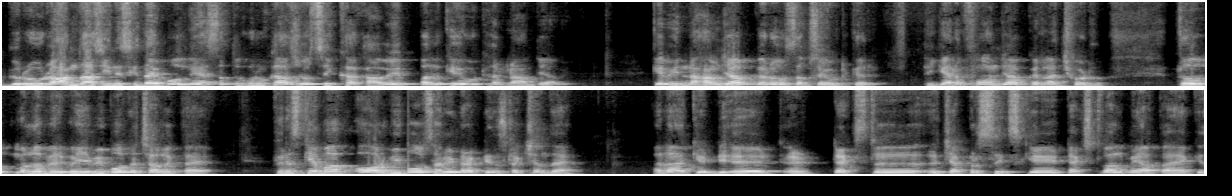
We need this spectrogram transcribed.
गुरु रामदास जी ने सीधा ही बोल दिया, सतगुरु का जो सिख खावे पल के उठर नाम ते आवे कि भी नाम जाप करो, सबसे उठकर। ठीक है ना? फ़ोन जाप करना छोड़ो। तो मतलब मेरे को ये भी बहुत अच्छा लगता है। फिर इसके बाद और भी बहुत सारे डायरेक्ट इंस्ट्रक्शन है। है ना कि टेक्स्ट चैप्टर सिक्स के टेक्स्ट वाल में आता है कि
